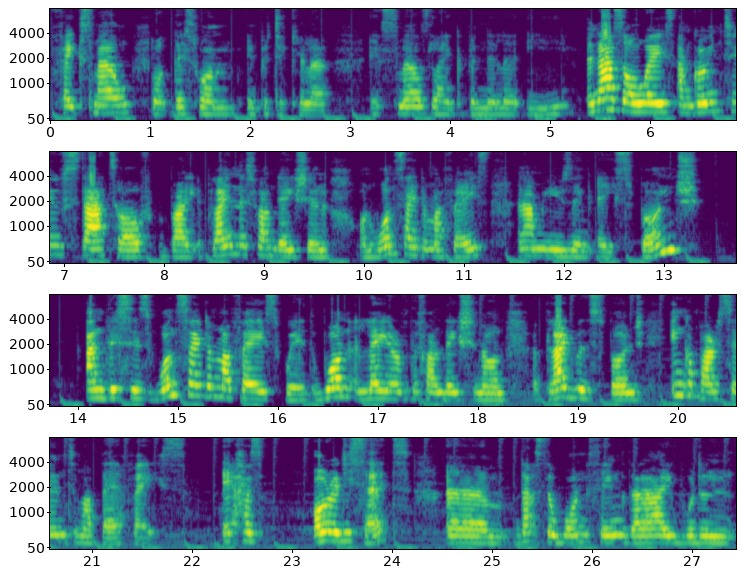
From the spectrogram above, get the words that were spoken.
fake smell. But this one in particular, it smells like vanilla E. And as always, I'm going to start off by applying this foundation on one side of my face and I'm using a sponge and this is one side of my face with one layer of the foundation on applied with a sponge in comparison to my bare face. It has already set. Um, that's the one thing that I wouldn't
